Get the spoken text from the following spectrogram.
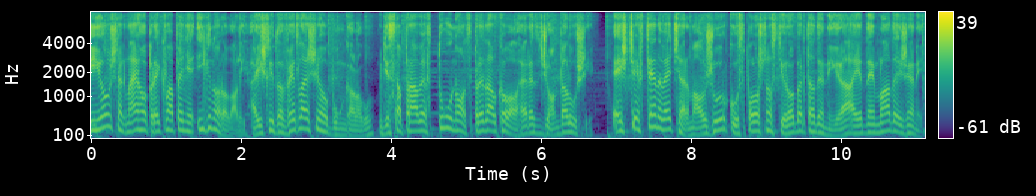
Tí ho však na jeho prekvapenie ignorovali a išli do vedľajšieho bungalovu, kde sa práve v tú noc predávkoval herec John Belushi. Ešte v ten večer mal žúrku spoločnosti Roberta De Nira a jednej mladej ženy,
